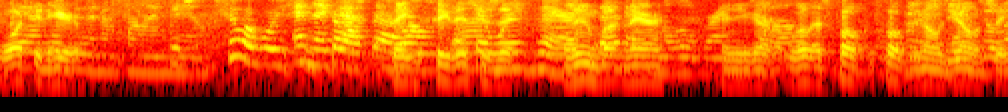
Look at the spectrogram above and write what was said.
watch yeah, it here. Sure, them fine Just now. show her where she And they've got See, see, this is where's the? Zoom button there, from a little and you got, well, let's focus, focus on Jones, see.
